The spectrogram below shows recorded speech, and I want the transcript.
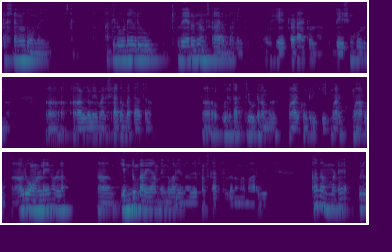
പ്രശ്നങ്ങൾ തോന്നുകയും അതിലൂടെ ഒരു വേറൊരു സംസ്കാരം അല്ലെങ്കിൽ ഹേറ്റഡ് ആയിട്ടുള്ള ദേഷ്യം കൂടുന്ന ആഹ് ആളുകളെ മനസ്സിലാക്കാൻ പറ്റാത്ത ആഹ് ഒരു തരത്തിലോട്ട് നമ്മൾ മാറിക്കൊണ്ടിരിക്കുക മാറി മാറും. ആ ഒരു ഓൺലൈനുള്ള ആഹ് എന്തും പറയാം എന്ന് പറയുന്ന ഒരു സംസ്കാരത്തിലൂടെ നമ്മൾ മാറുകയും അത് നമ്മുടെ ഒരു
